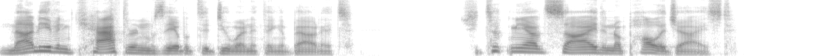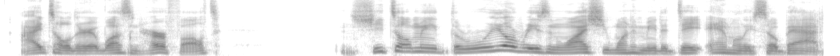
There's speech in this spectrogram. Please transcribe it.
Not even Catherine was able to do anything about it. She took me outside and apologized. I told her it wasn't her fault. And she told me the real reason why she wanted me to date Emily so bad.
